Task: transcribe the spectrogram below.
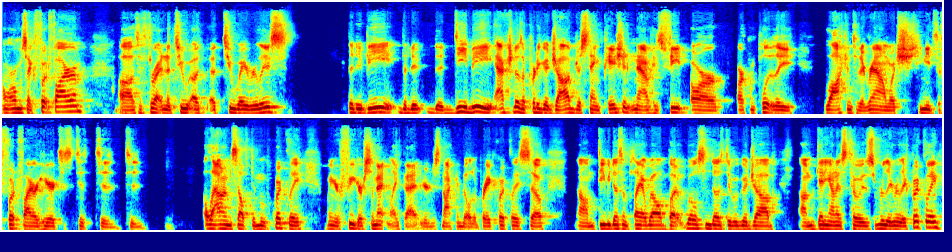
or almost like foot fire him uh, to threaten a two a, a two way release. The DB the the DB actually does a pretty good job just staying patient. Now his feet are are completely locked into the ground, which he needs a foot fire here to, to, to, to allow himself to move quickly. When your feet are cement like that, you're just not going to be able to break quickly. So um, DB doesn't play it well, but Wilson does do a good job um, getting on his toes really, really quickly.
